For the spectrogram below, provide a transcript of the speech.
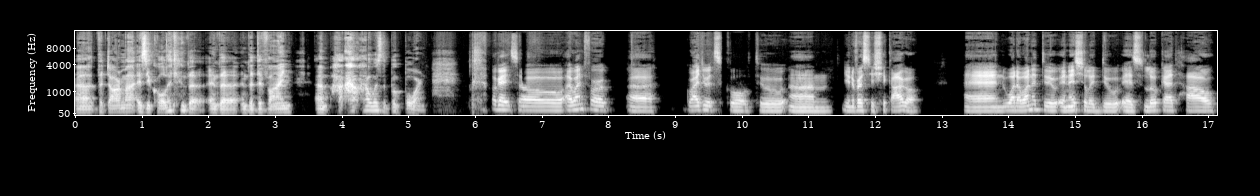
uh, the Dharma, as you call it, and the and the and the divine? Um, how, how was the book born? Okay, so I went for uh, graduate school to um, University of Chicago, and what I wanted to initially do is look at how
